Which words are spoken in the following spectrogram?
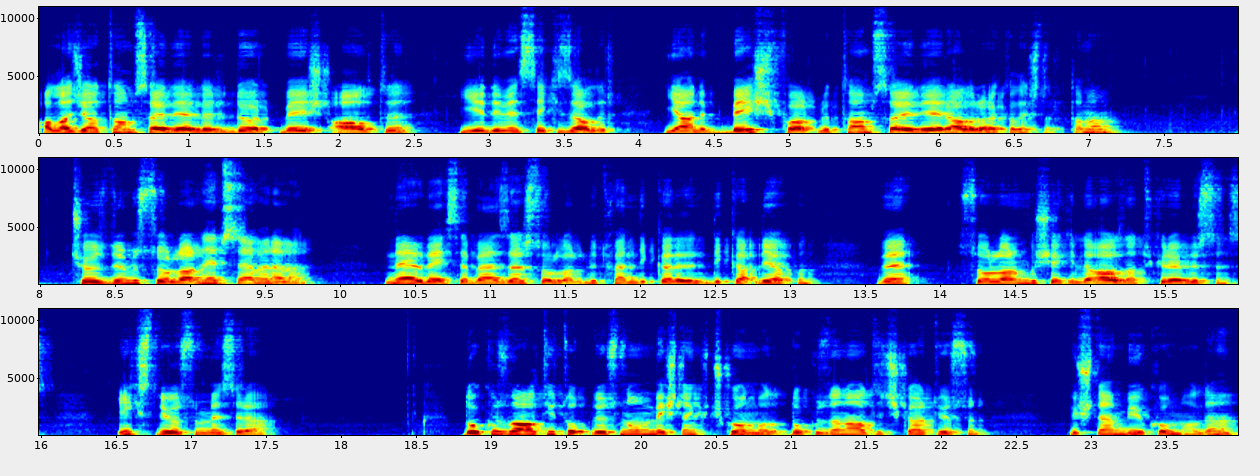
Alacağı tam sayı değerleri 4, 5, 6, 7 ve 8'i alır. Yani 5 farklı tam sayı değeri alır arkadaşlar. Tamam mı? Çözdüğümüz soruların hepsi hemen hemen neredeyse benzer sorular. Lütfen dikkat edin. Dikkatli yapın ve soruların bu şekilde ağzına tükürebilirsiniz. X diyorsun mesela. 9 ile 6'yı topluyorsun 15'ten küçük olmalı. 9'dan 6'yı çıkartıyorsun. 3'ten büyük olmalı değil mi?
